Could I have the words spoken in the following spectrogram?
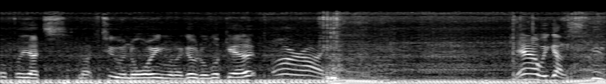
Hopefully that's not too annoying when I go to look at it. All right. Now we got a scoot.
